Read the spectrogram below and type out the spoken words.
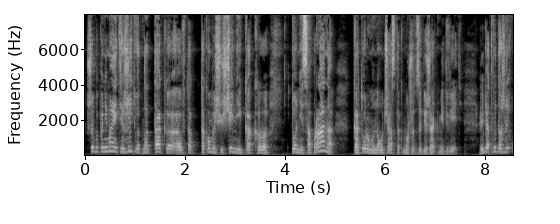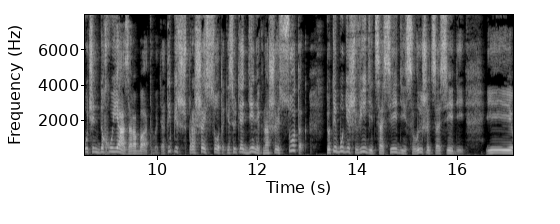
Чтобы, понимаете, жить вот на так, э, в так, таком ощущении, как э, Тони Сопрано, которому на участок может забежать медведь. Ребят, вы должны очень дохуя зарабатывать. А ты пишешь про 6 соток. Если у тебя денег на 6 соток, то ты будешь видеть соседей, слышать соседей. И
